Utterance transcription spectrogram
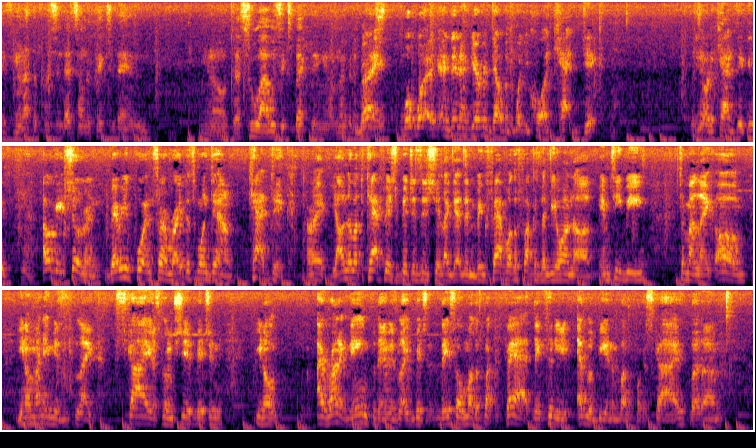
if you're not the person that's on the picture, then you know that's who I was expecting, and I'm not gonna. Right. What? What? And then have you ever dealt with what you call a cat dick? You know what a cat dick is? Okay, children. Very important term. Write this one down. Cat dick. All right. Y'all know about the catfish bitches and shit like that. Them big fat motherfuckers that be on uh, MTV. About like, oh, you know, my name is like Sky or some shit, bitch, and you know, ironic name for them is like, bitch, they so motherfucking fat they couldn't ever be in the motherfucking sky, but um,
